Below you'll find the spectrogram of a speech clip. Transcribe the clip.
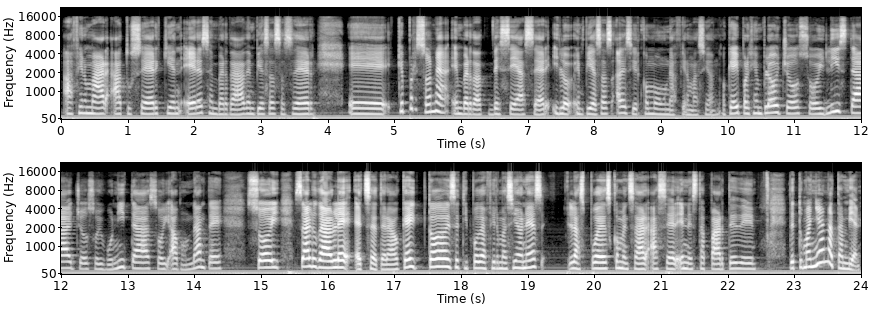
a afirmar a tu ser quién eres en verdad, empiezas a ser eh, qué persona en verdad deseas ser y lo empiezas a decir como una afirmación, ¿ok? Por ejemplo, yo soy lista, yo soy bonita, soy abundante, soy saludable, etcétera, ¿ok? Todo ese tipo de afirmaciones las puedes comenzar a hacer en esta parte de, tu mañana también.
